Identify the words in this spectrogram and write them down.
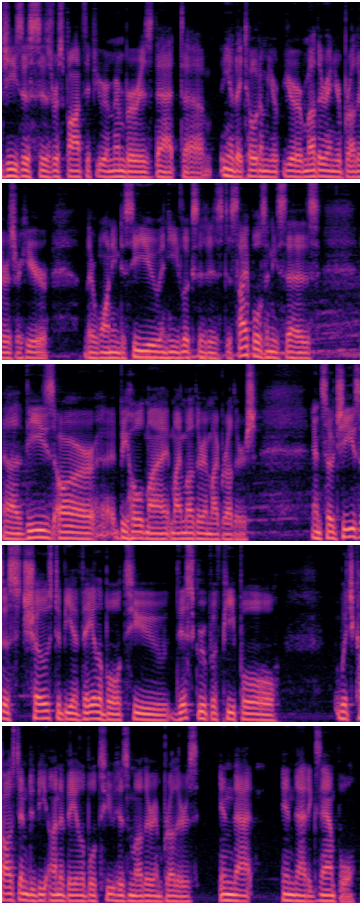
Jesus' response, if you remember, is that uh, you know they told him your your mother and your brothers are here. They're wanting to see you. And he looks at his disciples and he says, uh, These are, behold, my, my mother and my brothers. And so Jesus chose to be available to this group of people, which caused him to be unavailable to his mother and brothers in that in that example.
